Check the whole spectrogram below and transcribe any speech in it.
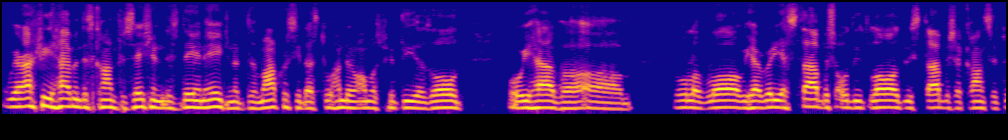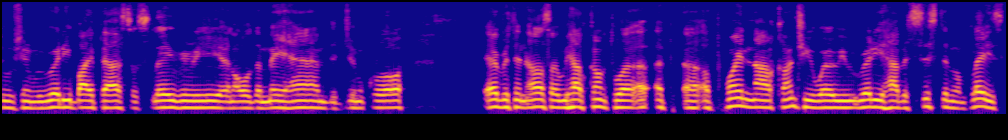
we're actually having this conversation in this day and age in a democracy that's 200, almost 50 years old, where we have a um, rule of law. We have already established all these laws. We established a constitution. We already bypassed the slavery and all the mayhem, the Jim Crow everything else. And we have come to a, a, a point in our country where we already have a system in place.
